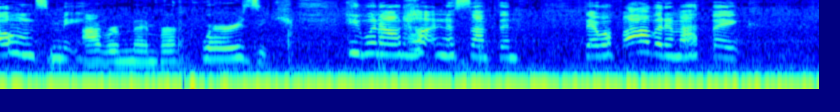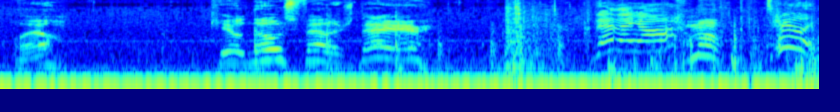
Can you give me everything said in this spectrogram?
owns me. I remember. Where is he? He went out hunting or something. There were five of them, I think. Well, killed those fellas there. There they are. Come on. Tilly,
